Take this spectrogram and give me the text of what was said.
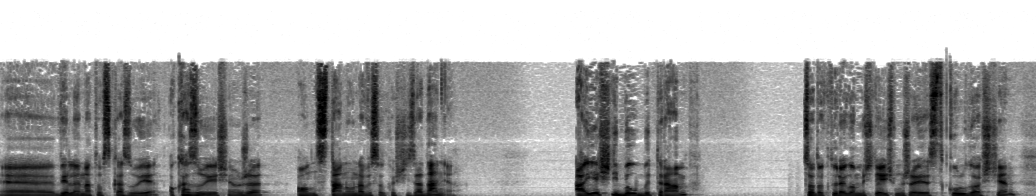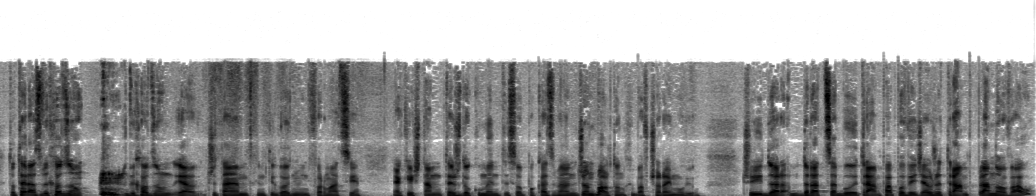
e, wiele na to wskazuje. Okazuje się, że on stanął na wysokości zadania. A jeśli byłby Trump, co do którego myśleliśmy, że jest cool gościem, to teraz wychodzą, wychodzą, ja czytałem w tym tygodniu informacje, jakieś tam też dokumenty są pokazywane. John Bolton chyba wczoraj mówił, czyli dora- doradca były Trumpa, powiedział, że Trump planował,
